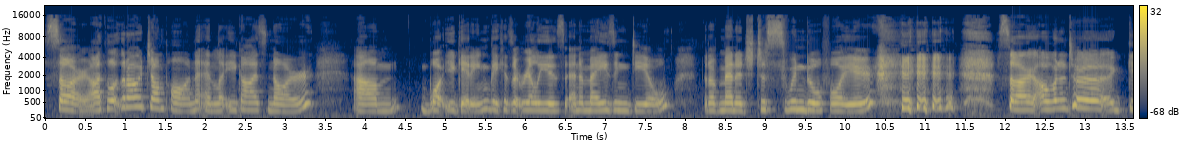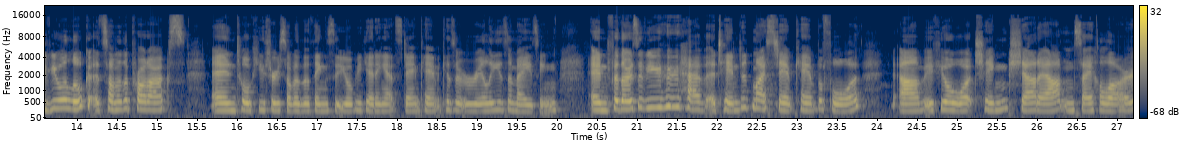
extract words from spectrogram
So I thought that I would jump on and let you guys know um, what you're getting because it really is an amazing deal that I've managed to swindle for you. so I wanted to give you a look at some of the products and talk you through some of the things that you'll be getting at Stamp Camp because it really is amazing. And for those of you who have attended my Stamp Camp before, um, if you're watching, shout out and say hello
